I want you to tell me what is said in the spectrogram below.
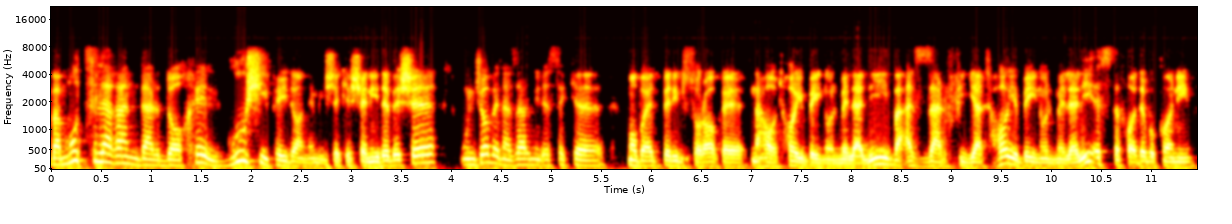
و مطلقا در داخل گوشی پیدا نمیشه که شنیده بشه اونجا به نظر می‌رسه که ما باید بریم سراغ نهادهای بین المللی و از ظرفیت های بین المللی استفاده بکنیم.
